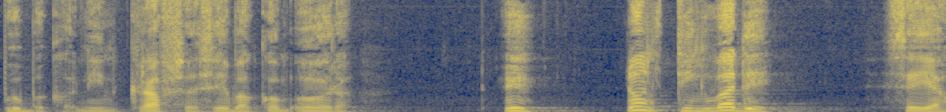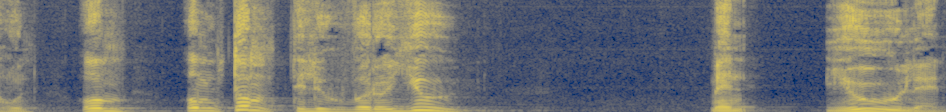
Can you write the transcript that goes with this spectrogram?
Bubba kanin krafsar sig bakom örat. Eh, Någonting var det, säger hon, om, om tomteluvor och jul. Men Julen.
